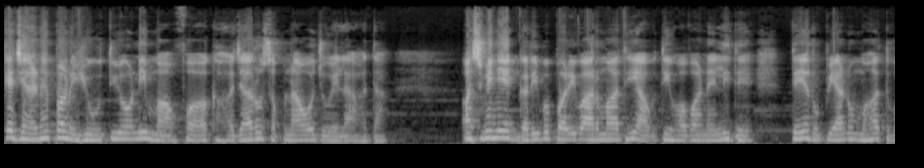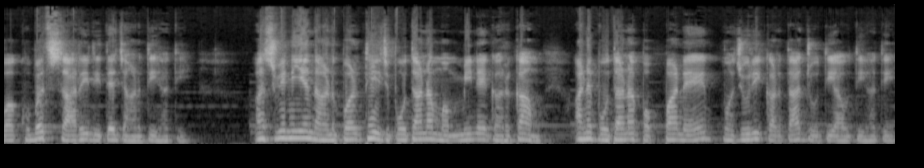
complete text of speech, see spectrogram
કે જેણે પણ યુવતીઓની માફક હજારો સપનાઓ જોયેલા હતા. અશ્વિની એક ગરીબ પરિવારમાંથી આવતી હોવાને લીધે તે રૂપિયાનું મહત્ત્વ ખૂબ જ સારી રીતે જાણતી હતી. અશ્વિનીએ નાનપણથી જ પોતાના મમ્મીને ઘરકામ અને પોતાના પપ્પાને મજૂરી કરતા જોતી આવતી હતી.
